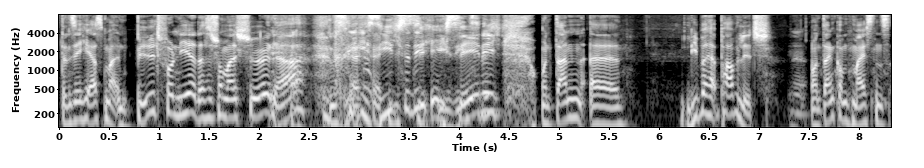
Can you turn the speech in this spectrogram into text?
dann sehe ich erstmal ein Bild von dir. Das ist schon mal schön, ja. Du sie- ich ich ich sehe dich. Und dann äh, Lieber Herr Pavlic. Ja. Und dann kommt meistens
